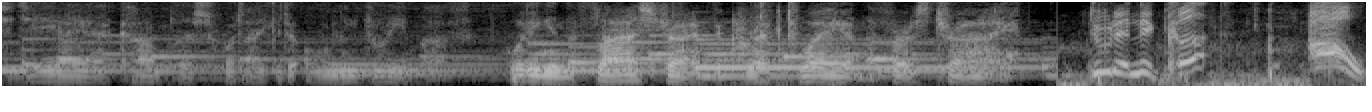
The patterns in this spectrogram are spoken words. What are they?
Today I accomplished what I could only dream of. Putting in the flash drive the correct way on the first try. Do that nigga. Oh!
